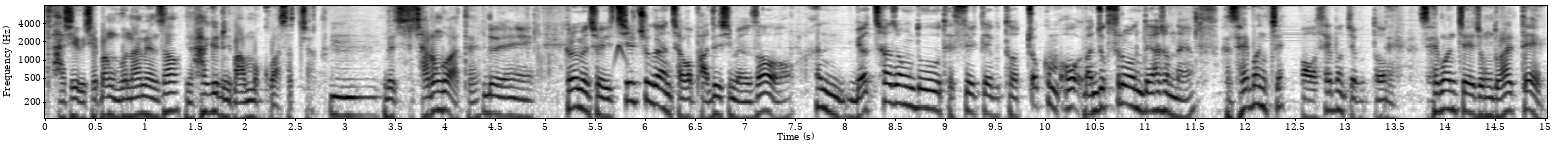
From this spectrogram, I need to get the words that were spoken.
다시 재방문 하면서 하기로 이제 마음 먹고 왔었죠. 근데 진짜 잘 온 것 같아요. 네. 그러면 저희 7주간 작업 받으시면서 한 몇 차 정도 됐을 때부터 조금 어 만족스러운데 하셨나요? 한 세 번째? 어 세 번째부터. 네, 세 번째 정도 할 때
